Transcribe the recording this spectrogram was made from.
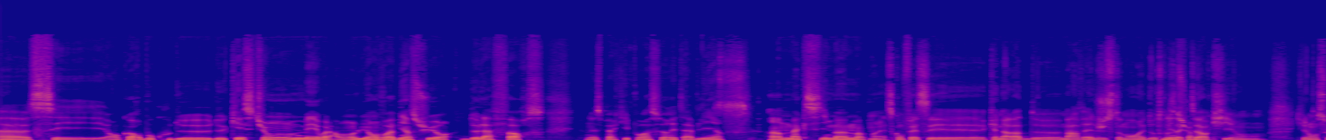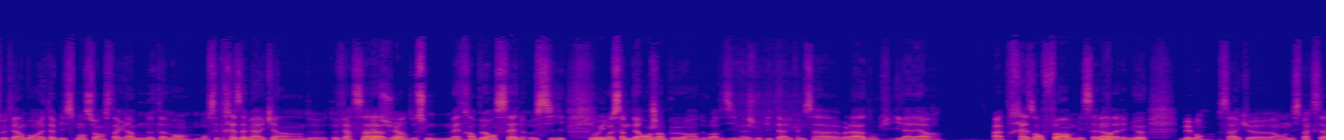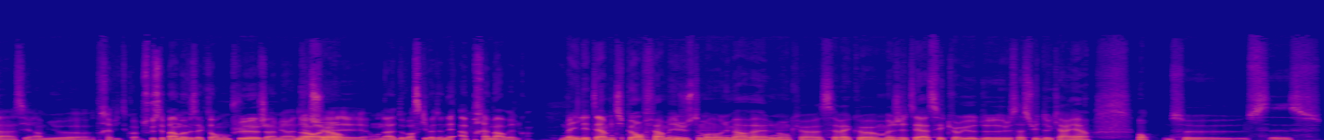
euh, c'est encore beaucoup de, de questions, mais voilà, on lui envoie bien sûr de la force. On espère qu'il pourra se rétablir un maximum. Ouais, ce qu'ont fait ses camarades de Marvel, justement, et d'autres sûr. acteurs qui ont, qui l'ont souhaité un bon rétablissement sur Instagram, notamment. Bon, c'est très américain hein, de, de faire ça, de, se mettre un peu en scène aussi. Oui, Moi, ça me dérange un peu hein, de voir des images d'hôpital comme ça. euh, Voilà, donc il a l'air pas très en forme, mais ça a l'air d'aller mieux. Mais bon, c'est vrai qu'on espère que ça, ça ira mieux euh, très vite, quoi. Parce que c'est pas un mauvais acteur non plus, Jeremy Renner, et, et on a hâte de voir ce qu'il va donner après Marvel, quoi. Mais il était un petit peu enfermé justement dans du Marvel, donc euh, c'est vrai que moi j'étais assez curieux de sa suite de carrière. Bon, ce, ce-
